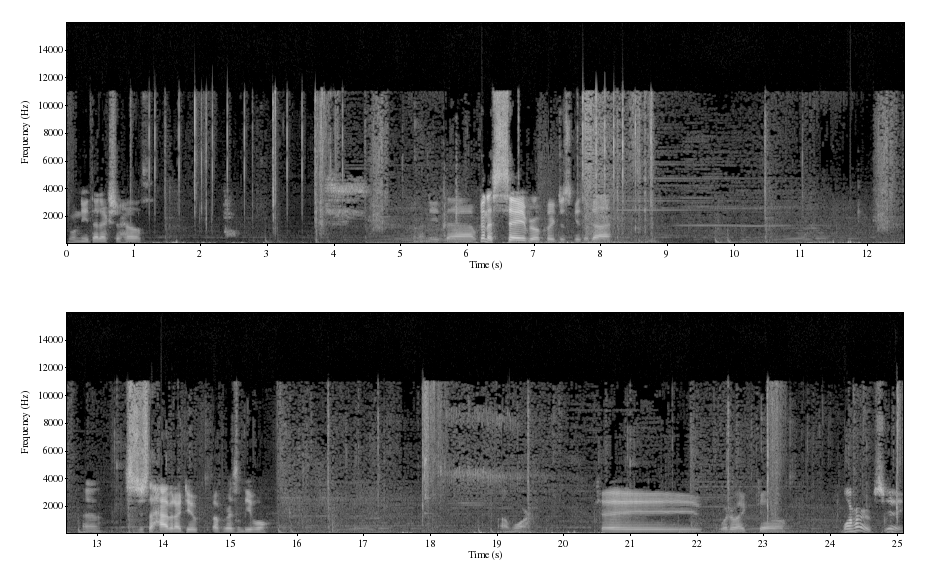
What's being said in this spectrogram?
We don't need that extra health. I need that. I'm gonna save real quick just in case I die. Uh, this is just a habit I do of Resident Evil. Oh, more. Okay, where do I go? More herbs, yay.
